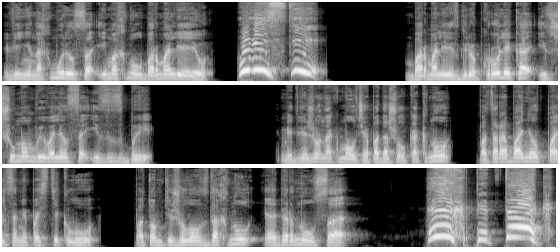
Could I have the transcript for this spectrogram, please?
Винни нахмурился и махнул Бармалею. Увести! Бармалей сгреб кролика и с шумом вывалился из избы. Медвежонок молча подошел к окну, потарабанил пальцами по стеклу. Потом тяжело вздохнул и обернулся. Эх, пятак!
